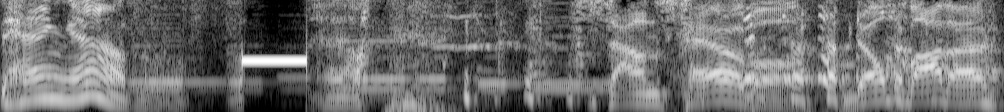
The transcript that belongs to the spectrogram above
hang out. Oh, f- hell. Sounds terrible. Don't bother.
